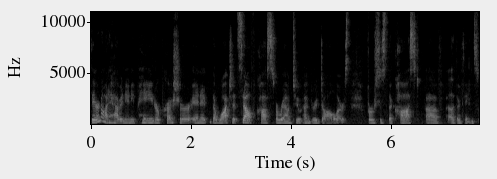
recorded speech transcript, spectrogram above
they're not having any pain or pressure, and it, the watch itself costs around $200 versus the cost of other things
